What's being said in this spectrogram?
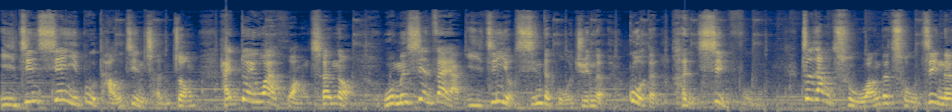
已经先一步逃进城中，还对外谎称哦，我们现在啊已经有新的国君了，过得很幸福。这让楚王的处境呢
